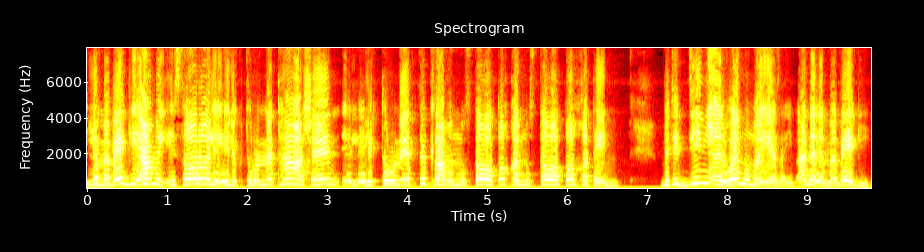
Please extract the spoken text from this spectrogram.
لما باجي أعمل إثارة لإلكتروناتها عشان الإلكترونات تطلع من مستوى طاقة لمستوى طاقة تاني بتديني ألوان مميزة. يبقى أنا لما باجي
